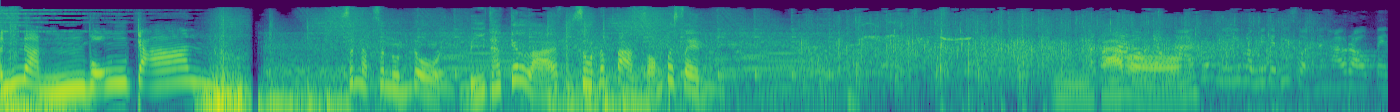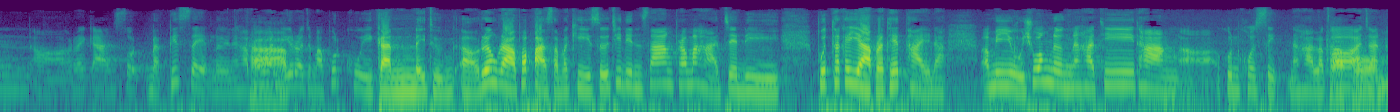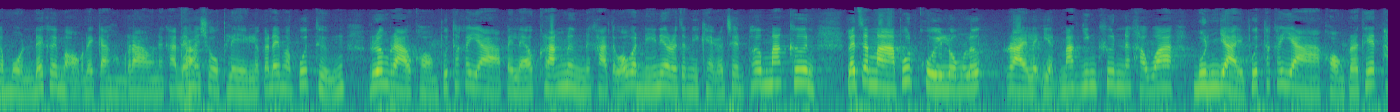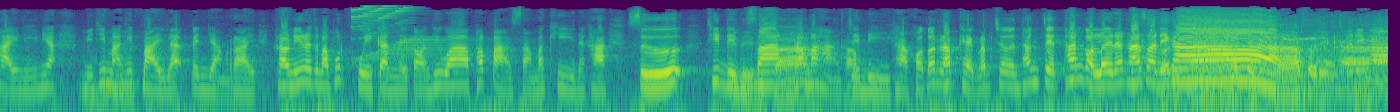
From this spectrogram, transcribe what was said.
นั่นวงการ สนับสนุนโดยบีทักเก็ตไลฟ์สูตรน้ำตาล2%นะครับผม ช่วงนี้เรามีกันที่สดนะคะ เราเป็นเอ่อรายการสดแบบพิเศษเลยนะคะคเพรับราะวันนี้เราจะมาพูดคุยกันในถึงเอ่อเรื่องราวพระป่าสามัคคีซื้อที่ดินสร้างพระมหาเจดีย์พุทธคยาประเทศไทยนะเอ่อมีอยู่ช่วงหนึ่งนะคะที่ทางเอ่อคุณโคสิตนะคะแล้วก็ครับผมอาจารย์กมลได้เคยมาออกรายการของเรานะคะได้ครับมาโชว์เพลงแล้วก็ได้มาพูดถึงเรื่องราวของพุทธคยาไปแล้วครั้งหนึ่งนะคะ แต่ว่าวันนี้เนี่ยเราจะมีแขกรับเชิญเพิ่มมากขึ้น และจะมาพูดคุยลงลึกรายละเอียดมากยิ่งขึ้นนะคะว่าบุญใหญ่พุทธคยาของประเทศไทยนี้เนี่ยมีที่มาที่ไปและเป็นอย่างไร คราวนี้เราจะมาพูดคุยกันในตอนที่ว่าพระป่าสามัคคีนะคะ ซื้อที่ดินที่ดินสร้างสร้างพระมหาครับ เจดีย์ค่ะ ขอต้อนรับแขกรับเชิญทั้ง 7 ท่านก่อนเลยนะคะ สวัสดีค่ะ สวัสดีครับ สวัสดีครับสวัสดีค่ะ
